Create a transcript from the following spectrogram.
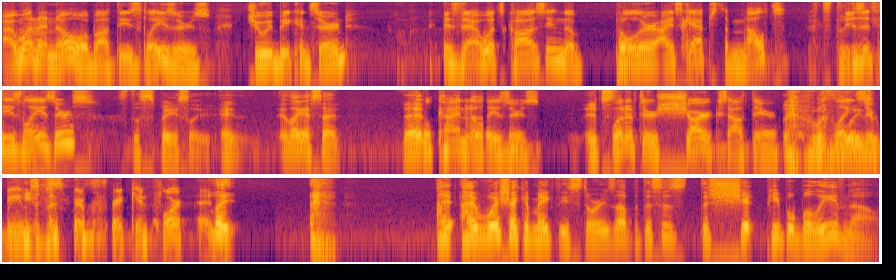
I want to know about these lasers. Should we be concerned? Is that what's causing the polar ice caps to melt? It's the Is it these lasers? it's the space laser. And and like I said, that What kind of lasers? it's What if there's sharks out there With with, laser, laser beams, beams. on their freaking foreheads? like I I wish I could make these stories up, but this is the shit people believe now.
